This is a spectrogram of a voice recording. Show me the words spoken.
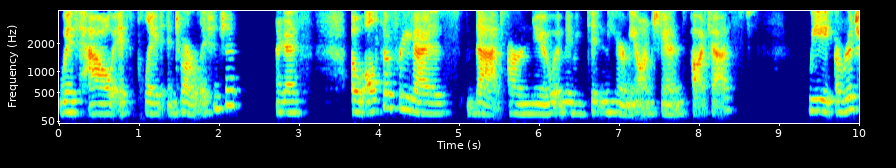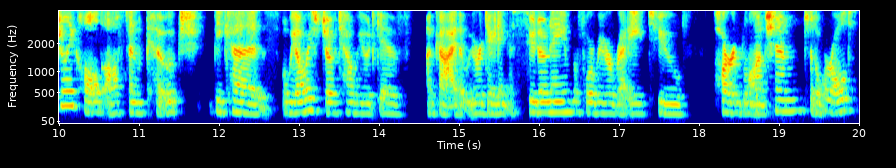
with how it's played into our relationship, I guess. Oh, also for you guys that are new and maybe didn't hear me on Shannon's podcast, we originally called Austin Coach because we always joked how we would give a guy that we were dating a pseudonym before we were ready to hard launch him to the world.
